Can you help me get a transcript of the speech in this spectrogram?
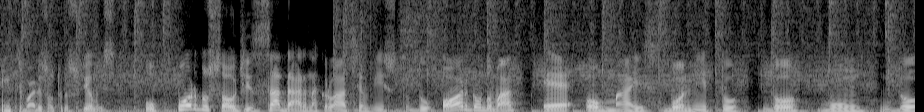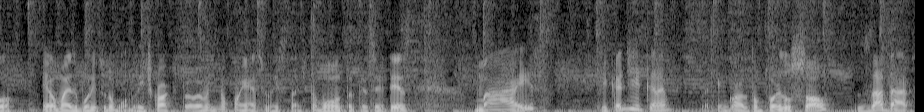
Entre vários outros filmes, o pôr do sol de Zadar, na Croácia, visto do órgão do mar, é o mais bonito do mundo. É o mais bonito do mundo. Hitchcock provavelmente não conhece o restante do mundo, para ter certeza. Mas fica a dica, né? Para quem gosta de um pôr do sol, Zadar,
